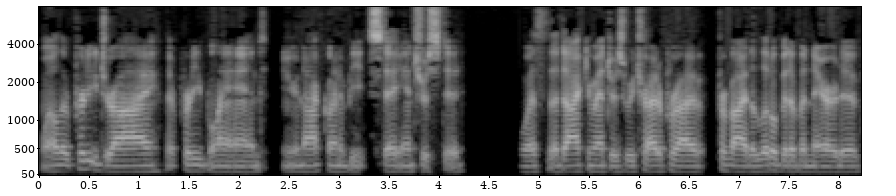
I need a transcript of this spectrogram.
well, they're pretty dry. They're pretty bland. You're not going to be, stay interested. With the documenters, we try to provide, provide a little bit of a narrative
